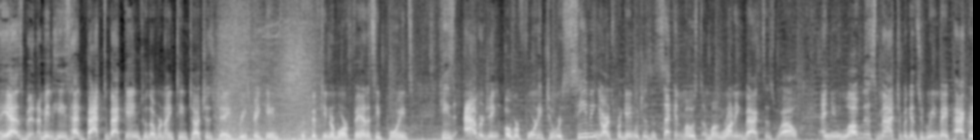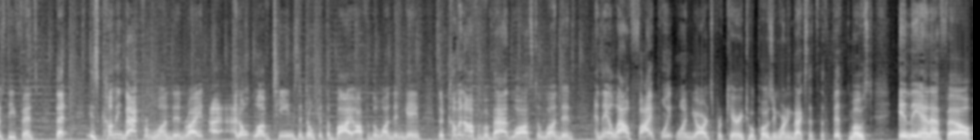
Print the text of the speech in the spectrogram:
He has been. I mean, he's had back to back games with over 19 touches, Jay, three straight games with 15 or more fantasy points. He's averaging over 42 receiving yards per game, which is the second most among running backs as well. And you love this matchup against the Green Bay Packers defense that is coming back from London, right? I, I don't love teams that don't get the buy off of the London game. They're coming off of a bad loss to London, and they allow 5.1 yards per carry to opposing running backs. That's the fifth most in the NFL.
